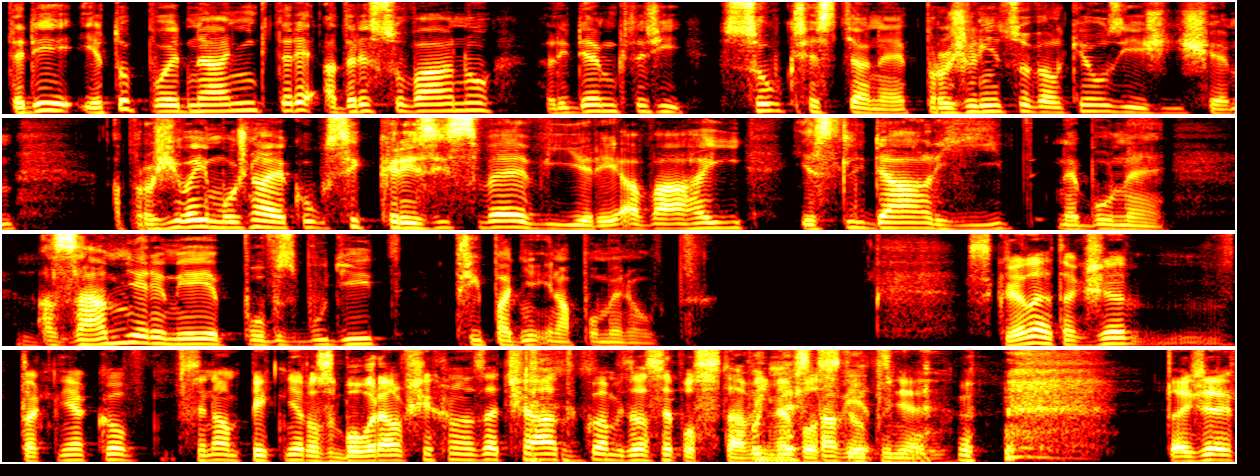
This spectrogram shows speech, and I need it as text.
Tedy je to pojednání, které je adresováno lidem, kteří jsou křesťané, prožili něco velkého s Ježíšem a prožívají možná jakousi krizi své víry a váhají, jestli dál jít nebo ne. A záměrem je je povzbudit, případně i napomenout. Skvěle, takže tak nějak si nám pěkně rozboural všechno na začátku a my to zase postavíme postupně. takže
